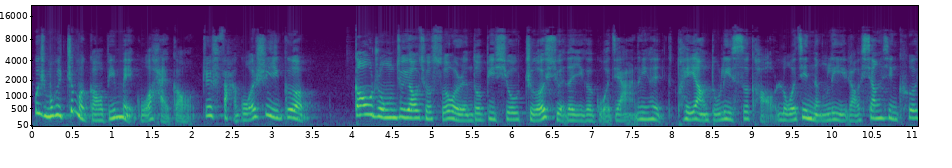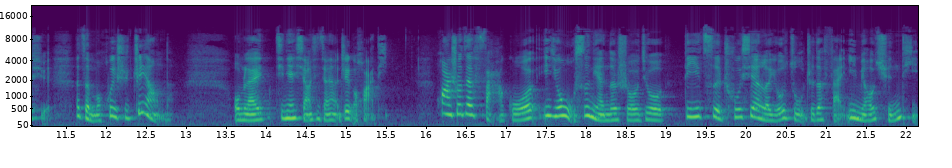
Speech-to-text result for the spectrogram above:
为什么会这么高？比美国还高？这法国是一个高中就要求所有人都必修哲学的一个国家。那你看，培养独立思考、逻辑能力，然后相信科学，那怎么会是这样的？我们来今天详细讲讲这个话题。话说，在法国一九五四年的时候，就第一次出现了有组织的反疫苗群体。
